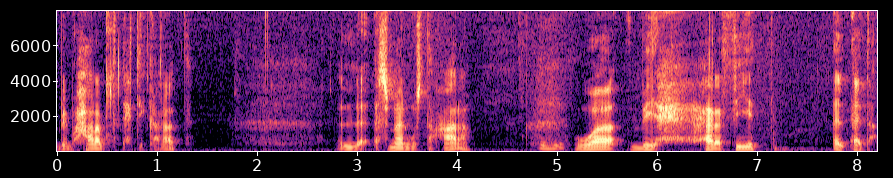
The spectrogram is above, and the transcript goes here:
بمحاربة الاحتكارات الأسماء المستعارة وبحرفية الأداء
